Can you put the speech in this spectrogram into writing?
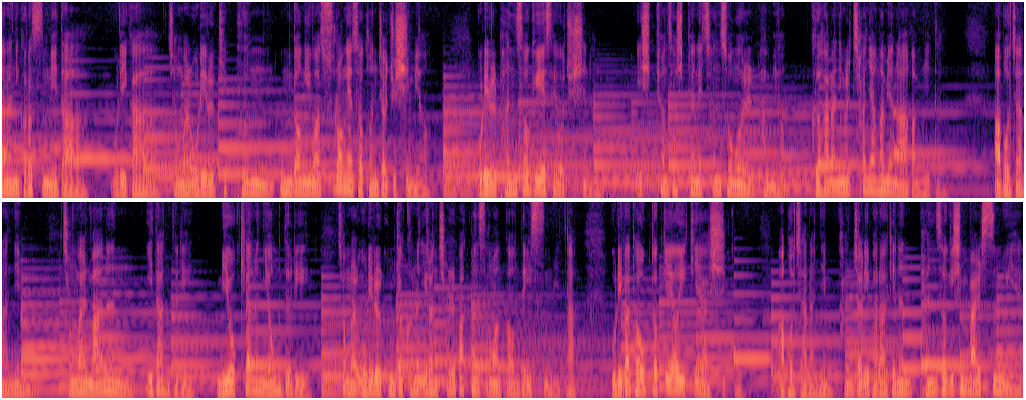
아버지 하나님 그렇습니다. 우리가 정말 우리를 깊은 웅덩이와 수렁에서 건져 주시며 우리를 반석 위에 세워 주시는 이 시편 40편의 찬송을 하며 그 하나님을 찬양하며 나아갑니다. 아버지 하나님 정말 많은 이단들이 미혹해 하는 영들이 정말 우리를 공격하는 이런 절박한 상황 가운데 있습니다. 우리가 더욱더 깨어 있게 하시고 아버지 하나님 간절히 바라기는 반석이신 말씀 위에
